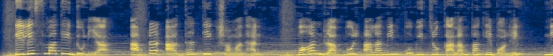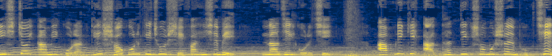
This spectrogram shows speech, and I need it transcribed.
তিলিসমাতি দুনিয়া, আপনার আধ্যাত্মিক সমাধান। মহান রাব্বুল আলামিন পবিত্র কালাম পাকে বলেন, নিশ্চয় আমি কোরআনকে সকল কিছু শেফা হিসেবে নাজিল করেছি। আপনি কি আধ্যাত্মিক সমস্যায় ভুগছেন?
